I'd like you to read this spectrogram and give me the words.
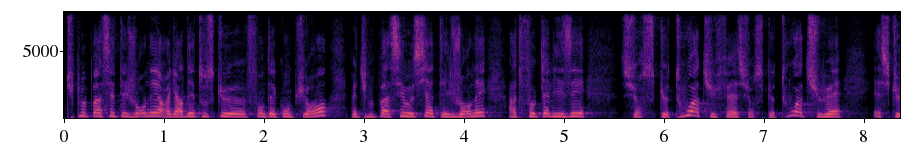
Tu peux passer tes journées à regarder tout ce que font tes concurrents, mais tu peux passer aussi à tes journées à te focaliser sur ce que toi tu fais, sur ce que toi tu es, ce que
